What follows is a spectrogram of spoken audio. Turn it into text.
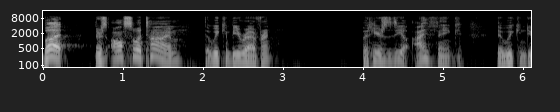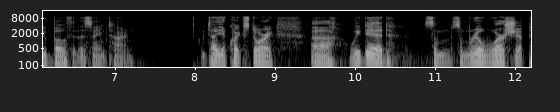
But there's also a time that we can be reverent. But here's the deal I think that we can do both at the same time. I'll tell you a quick story. Uh, we did some, some real worship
